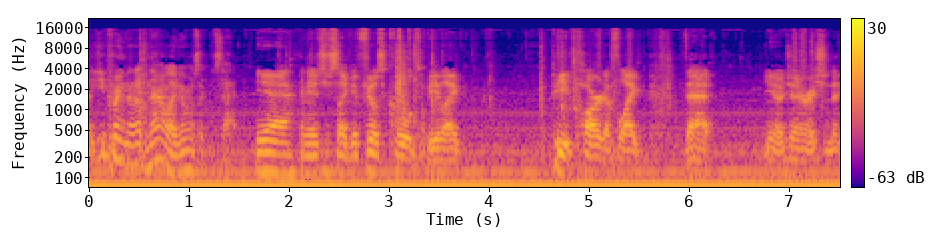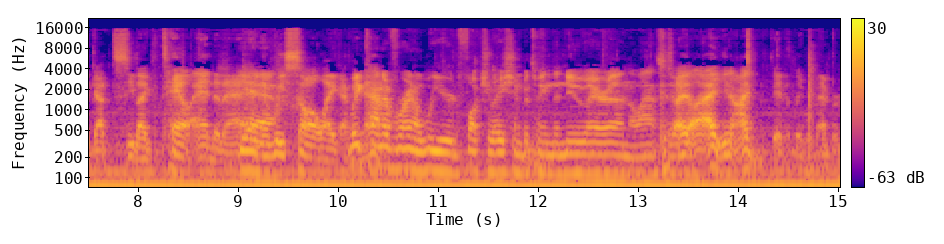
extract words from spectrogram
like you bring that up now. Like everyone's like, what's that? Yeah. and it's just like it feels cool to be like be part of like that you know generation that got to see like the tail end of that and Yeah. then we saw like I We mean, kind of were in a weird fluctuation between the new era and the last because I, era. I you know I vividly remember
